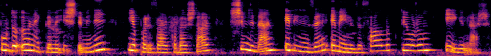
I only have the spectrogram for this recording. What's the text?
burada örnekleme işlemini yaparız arkadaşlar. Şimdiden elinize emeğinize sağlık diyorum. İyi günler.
